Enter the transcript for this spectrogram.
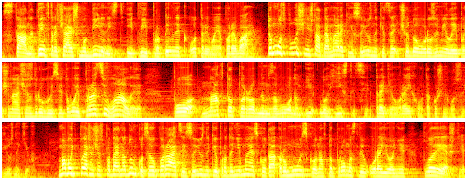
стане. Ти втрачаєш мобільність, і твій противник отримає переваги. Тому Сполучені Штати Америки і союзники це чудово розуміли і починаючи з Другої світової працювали по нафтопереробним заводам і логістиці Третього рейху, також його союзників. Мабуть, перше, що спадає на думку, це операції союзників проти німецького та румунського нафтопромислів у районі Плоешті.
